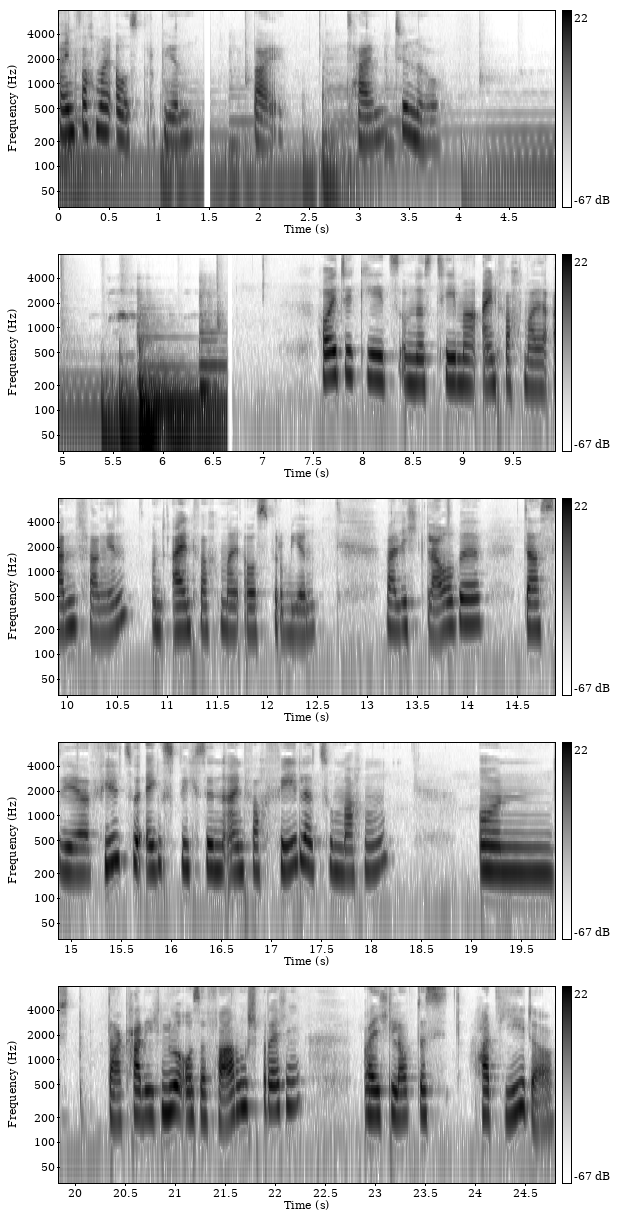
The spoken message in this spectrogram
Einfach mal ausprobieren. Bei Time to Know. Heute geht es um das Thema einfach mal anfangen und einfach mal ausprobieren, weil ich glaube, dass wir viel zu ängstlich sind, einfach Fehler zu machen. Und da kann ich nur aus Erfahrung sprechen, weil ich glaube, das hat jeder.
